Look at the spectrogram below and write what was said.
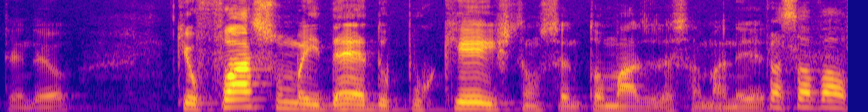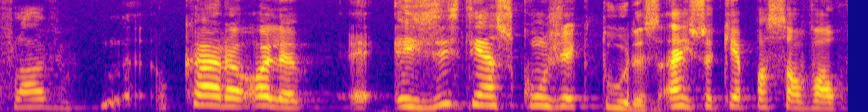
entendeu? Que eu faço uma ideia do porquê estão sendo tomados dessa maneira. Para salvar o Flávio? Cara, olha, é, existem as conjecturas. Ah, isso aqui é para salvar o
